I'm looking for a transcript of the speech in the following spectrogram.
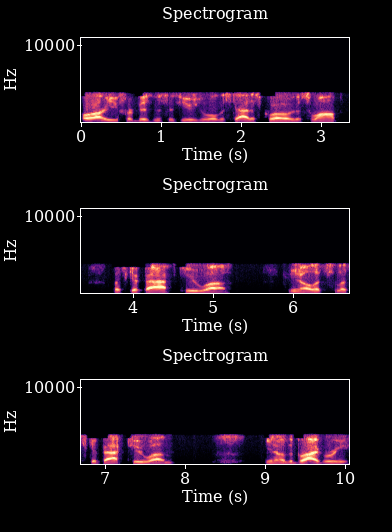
or are you for business as usual, the status quo, the swamp? Let's get back to, uh, you know, let's let's get back to, um, you know, the bribery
